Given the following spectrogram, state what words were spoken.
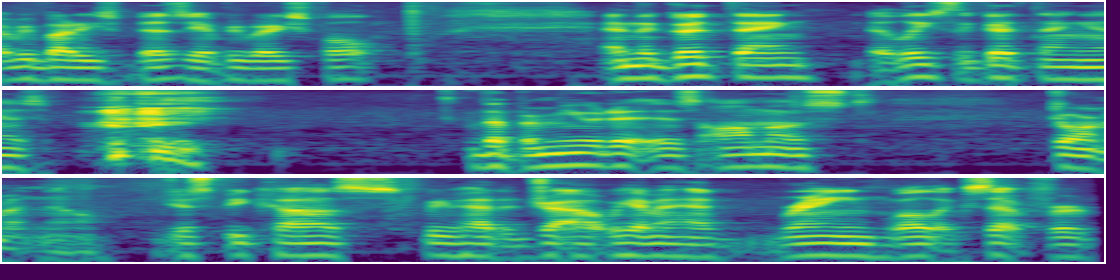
everybody's busy, everybody's full. And the good thing, at least the good thing is, the Bermuda is almost dormant now, just because we've had a drought. We haven't had rain, well, except for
